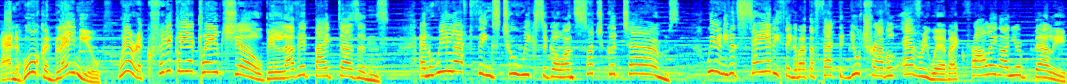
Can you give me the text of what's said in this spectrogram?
And who could blame you? We're a critically acclaimed show, beloved by dozens. And we left things two weeks ago on such good terms. We didn't even say anything about the fact that you travel everywhere by crawling on your belly,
